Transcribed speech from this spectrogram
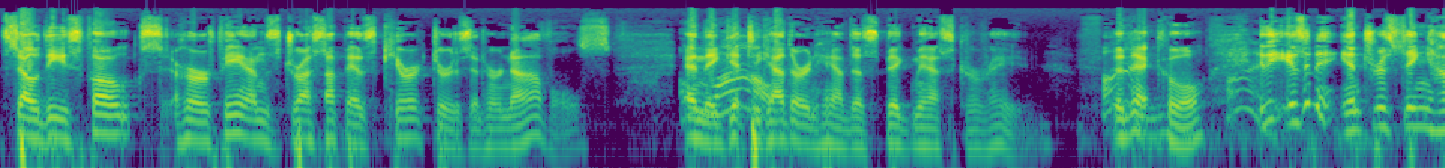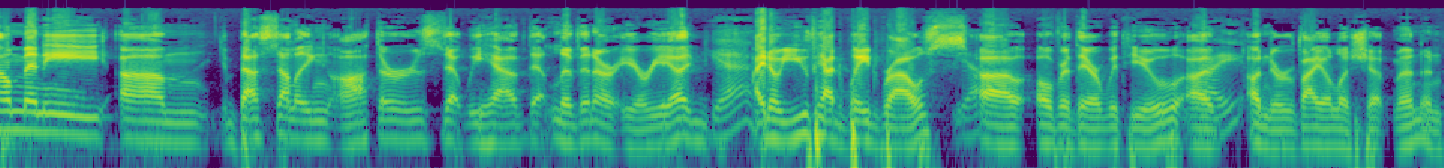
So these folks, her fans, dress up as characters in her novels, and they get together and have this big masquerade. Fun. Isn't that cool? Fun. Isn't it interesting how many um, best-selling authors that we have that live in our area? Yeah. I know you've had Wade Rouse Yeah. uh, over there with you uh, Right. under Viola Shipman, and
